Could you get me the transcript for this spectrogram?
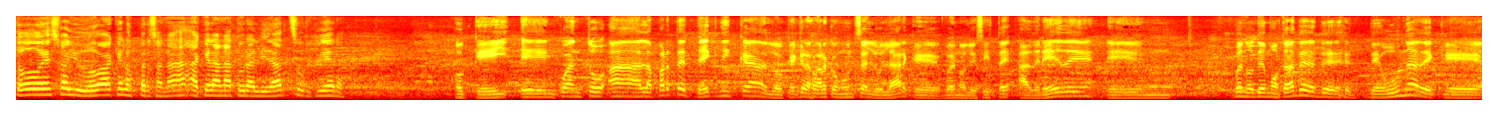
Todo eso ayudó a que los personajes, a que la naturalidad surgiera. Ok, en cuanto a la parte técnica, lo que es grabar con un celular, que bueno, lo hiciste adrede, em, bueno, demostrar de, una de que,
